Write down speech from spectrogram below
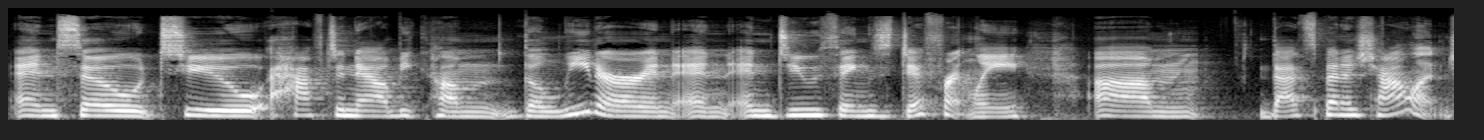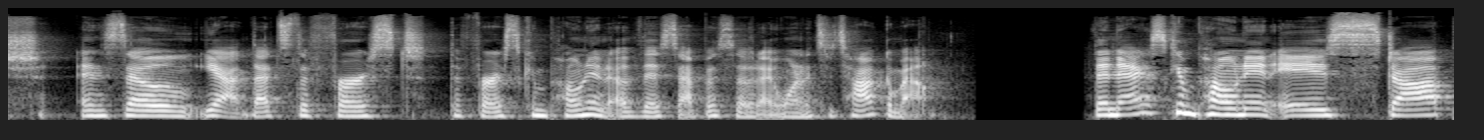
and so to have to now become the leader and and, and do things differently um, that's been a challenge and so yeah that's the first the first component of this episode i wanted to talk about the next component is stop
